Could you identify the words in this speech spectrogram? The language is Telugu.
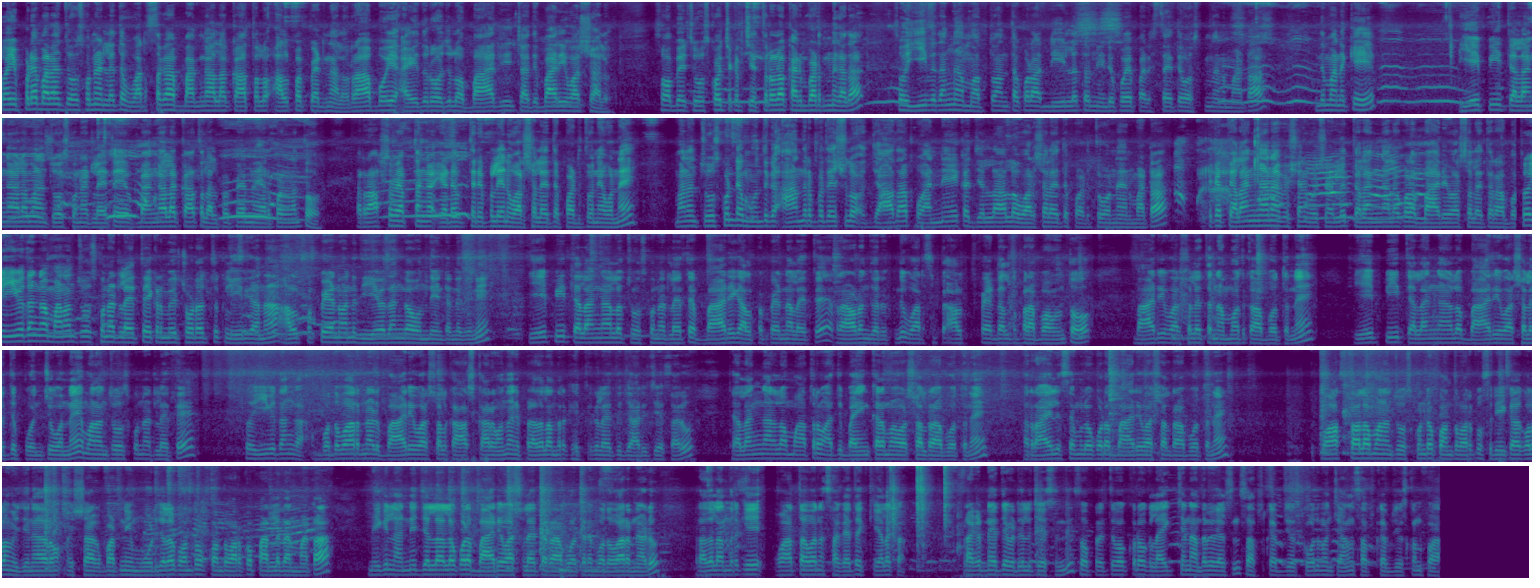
సో ఇప్పుడే మనం చూసుకున్నట్లయితే వరుసగా బంగాళాఖాతంలో అల్పపీడనాలు. రాబోయే ఐదు రోజుల్లో భారీ నుంచి అతి భారీ వర్షాలు. సో మీరు చూసుకోవచ్చు ఇక్కడ చిత్రంలో కనబడుతుంది కదా. సో ఈ విధంగా మొత్తం అంతా కూడా నీళ్ళతో నిండిపోయే పరిస్థితి అయితే వస్తుందన్నమాట. ఇది మనకి ఏపీ తెలంగాణలో మనం చూసుకున్నట్లయితే బంగాళాఖాతాలు అల్పపీడనం ఏర్పడడంతో రాష్ట్ర వ్యాప్తంగా ఎడతెరిపి లేని వర్షాలు అయితే పడుతూనే ఉన్నాయి. మనం చూసుకుంటే ముందుగా ఆంధ్రప్రదేశ్లో దాదాపు అనేక జిల్లాల్లో వర్షాలు అయితే పడుతూ ఉన్నాయన్నమాట. ఇక తెలంగాణ విషయానికి వచ్చినట్లయితే తెలంగాణలో కూడా భారీ వర్షాలు అయితే రాబో సో ఈ విధంగా మనం చూసుకున్నట్లయితే ఇక్కడ మీరు చూడొచ్చు క్లియర్గానా. అల్పపీడనం అనేది ఏ విధంగా ఉంది ఏంటనేది ఏపీ తెలంగాణలో చూసుకున్నట్లయితే భారీగా అల్పపీడనాలు అయితే రావడం జరుగుతుంది. వర్ష అల్పపీడనాల ప్రభావంతో భారీ వర్షాలు అయితే నమోదు కాబోతున్నాయి. ఏపీ తెలంగాణలో భారీ వర్షాలు అయితే పొంచి ఉన్నాయి. మనం చూసుకున్నట్లయితే సో ఈ విధంగా బుధవారం నాడు భారీ వర్షాలకు ఆస్కారం ఉందని ప్రజలందరికీ హెచ్చరికలు అయితే జారీ చేశారు. తెలంగాణలో మాత్రం అతి భయంకరమైన వర్షాలు రాబోతున్నాయి. రాయలసీమలో కూడా భారీ వర్షాలు రాబోతున్నాయి. కోస్తాలో మనం చూసుకుంటే కొంతవరకు శ్రీకాకుళం విజయనగరం విశాఖపట్నం ఈ మూడు జిల్లాలు కొంత కొంతవరకు పర్లేదన్నమాట. మిగిలిన అన్ని జిల్లాల్లో కూడా భారీ వర్షాలు అయితే రాబోతున్నాయి బుధవారం నాడు. ప్రజలందరికీ వాతావరణ శాఖ అయితే కీలక ప్రకటన అయితే విడుదల చేసింది. సో ప్రతి ఒక్కరు ఒక లైక్ చేయండి. అందరికీ తెలిసింది సబ్స్క్రైబ్ చేసుకోవద్దు. మన ఛానల్ సబ్స్క్రైబ్ చేసుకొని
